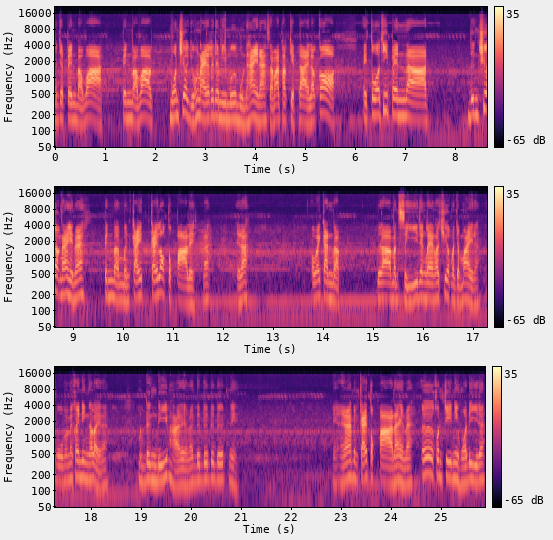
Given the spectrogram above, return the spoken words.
มันจะเป็นแบบว่าเป็นแบบว่าม้วนเชือกอยู่ข้างในแล้วก็จะมีมือหมุนให้นะ สามารถพับเก็บได้ แล้วก็ไอตัวที่เป็นอ่าดึงเชือกนะเห็นไหมเป็นแบบเหมือนไกด์ไกด์ลอกตกปลาเลยนะ เห็นนะ เอาไว้กันแบบเวลามันสีแรงๆแล้วเชือกมันจะไหม้นะโอ้มันไม่ค่อยนิ่งเท่าไหร่นะมันดึงดีหายเลยเห็นไหมดึดดึ๊ดดึ๊ดดึ๊ดนี่เนี่ยเห็นไหมเป็นไกด์ตกปลานะเห็นไหมเออคนจีนนี่หัวดีนะ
